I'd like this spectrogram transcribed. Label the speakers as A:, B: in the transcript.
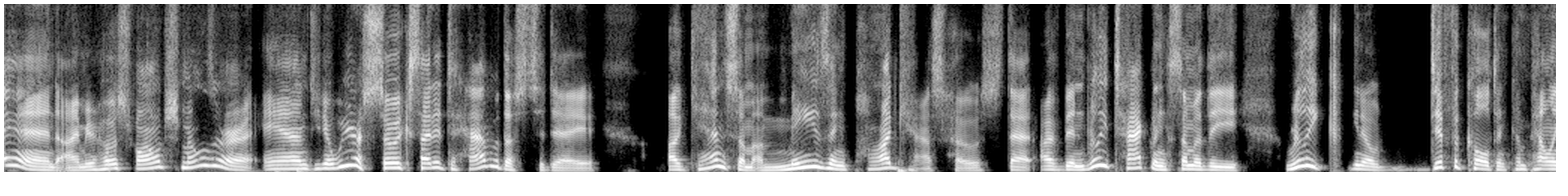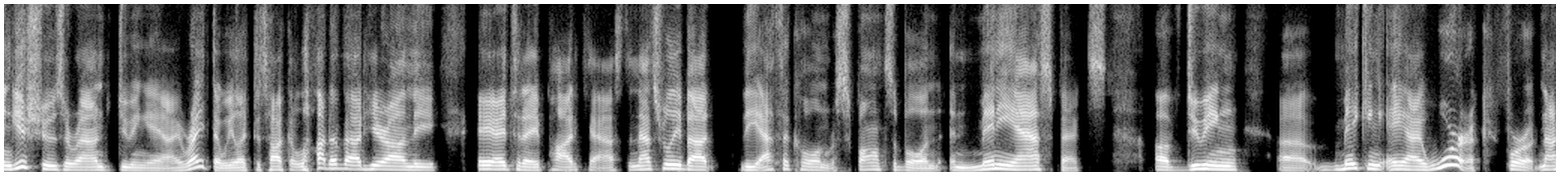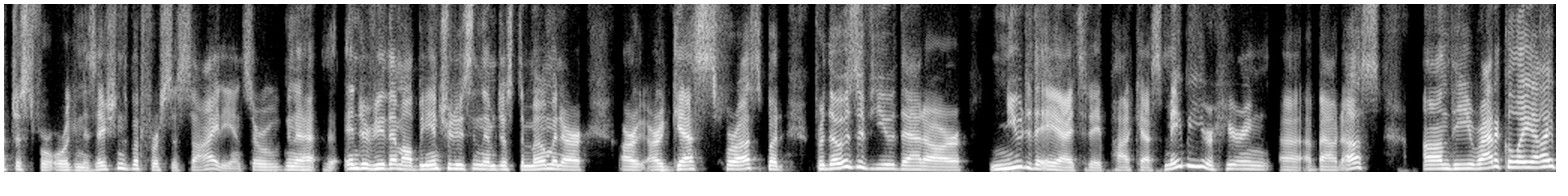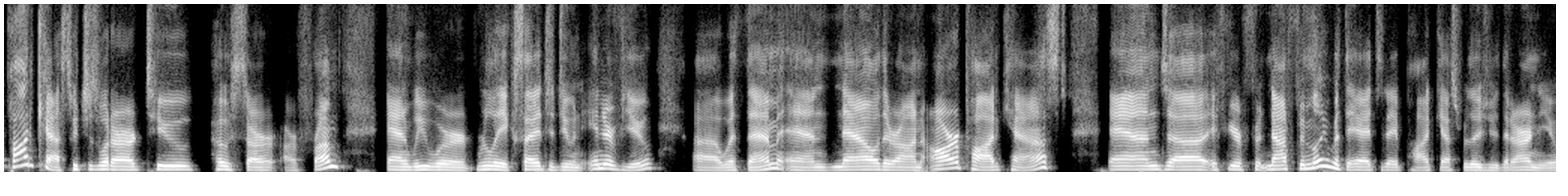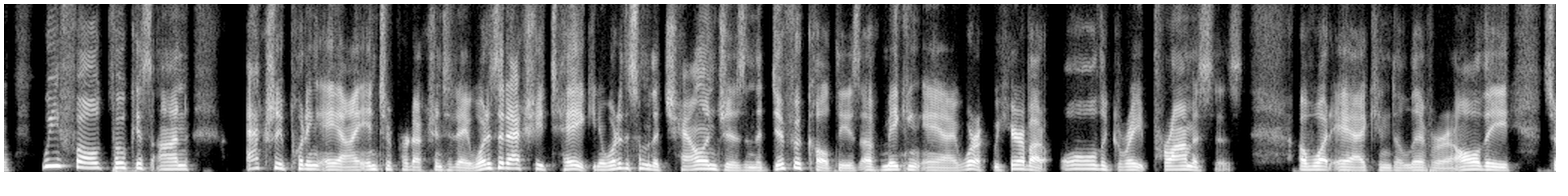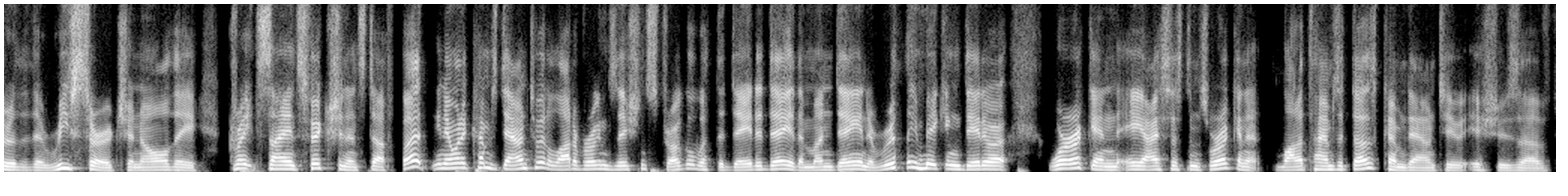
A: And I'm your host, Ronald Schmelzer. And, you know, we are so excited to have with us today, again, some amazing podcast hosts that I've been really tackling some of the really, you know, difficult and compelling issues around doing AI right that we like to talk a lot about here on the AI Today podcast. And that's really about the ethical and responsible and, and many aspects of doing uh, making AI work for not just for organizations but for society. And so we're going to interview them. I'll be introducing them just a moment. Our, our our guests for us, but for those of you that are new to the AI Today podcast, maybe you're hearing uh, about us on the Radical AI podcast, which is what our two hosts are, are from. And we were really excited to do an interview uh, with them. And now they're on our podcast. And uh, if you're not familiar with the AI Today podcast, for those of you that are new, we fo- focus on actually putting AI into production today? What does it actually take? You know, what are the, some of the challenges and the difficulties of making AI work? We hear about all the great promises of what AI can deliver, and all the sort of the research and all the great science fiction and stuff. But you know, when it comes down to it, a lot of organizations struggle with the day to day, the mundane, and really making data work and AI systems work. And a lot of times, it does come down to issues of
